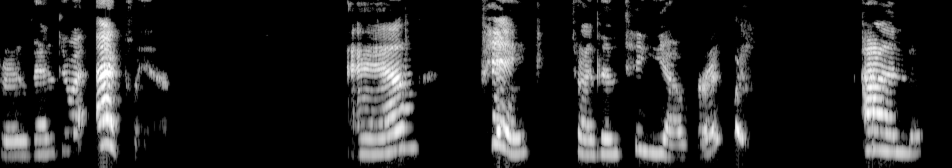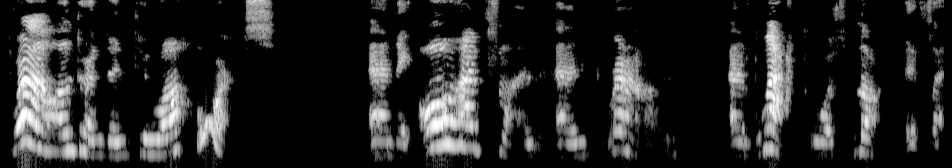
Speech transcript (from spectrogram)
Turns into an eggplant. And pink turns into yogurt. And brown turned into a horse. And they all had fun, and brown and black was not a friend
